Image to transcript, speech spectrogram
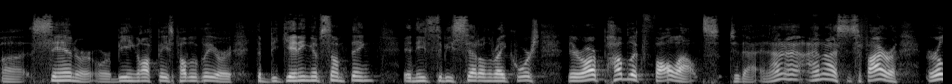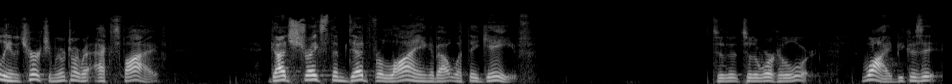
uh, sin or, or being off base publicly or the beginning of something, it needs to be set on the right course. There are public fallouts to that. And Ananias and Sapphira, early in the church, and we were talking about Acts 5, God strikes them dead for lying about what they gave to the, to the work of the Lord. Why? Because it,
